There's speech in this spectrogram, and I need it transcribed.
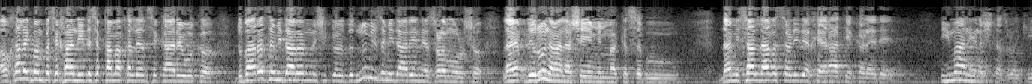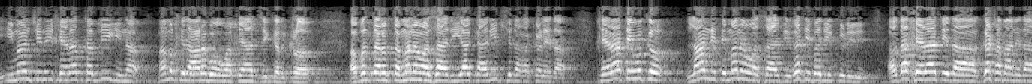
او خلک بم پسې خان دي د څه قمه قلر څه کار وک دوباره زمیدارن نشي کړو د نومي زمیدارې نه سره مور شو لا يقدرون علی شیء مما کسبوا دا مثال دا غسړی د خیرات کړي دی ایمان یې نشته زړه کې ایمان چې نه خیرات قبليږي نه ما مخې د عربو واقعات ذکر کړو او بل طرف ته منه وزاریا کاریب څخه دغه کړي دا خیرات وک لاندې ته منه وسادي ردی بدی کړی او دا خیرات دا غټه باندې دا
